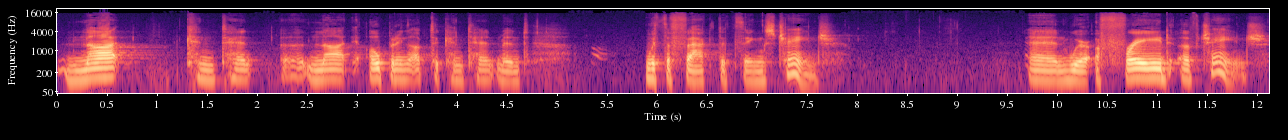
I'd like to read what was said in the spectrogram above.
not content, uh, not opening up to contentment with the fact that things change. And we're afraid of change.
